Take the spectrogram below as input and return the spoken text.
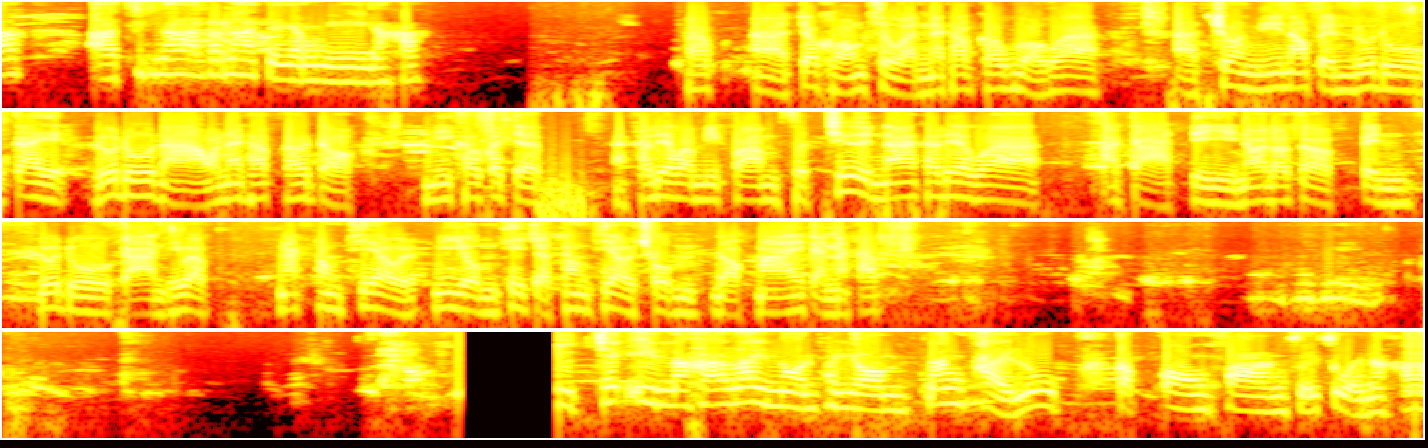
ะ อาทิตย์หน้าก็น่าจะยังมีนะคะ ครับอ่าเจ้าของสวนนะครับเขาบอกว่าอ่าช่วงนี้เนาะเป็นฤดูใกล้ฤดูหนาวนะครับเขาดอกนี้เขาก็จะอ่าเขาเรียกว่ามีความสดชื่นนะเขาเรียกว่าอากาศดีเนาะแล้วก็เป็นฤดูการที่แบบนักท่องเที่ยว นิยมที่จะท่องเที่ยวชมดอกไม้กันนะครับ จุดเช็คอินนะคะ ไล่นวลพยอมนั่งถ่ายรูปกับกองฟางสวยๆนะคะ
